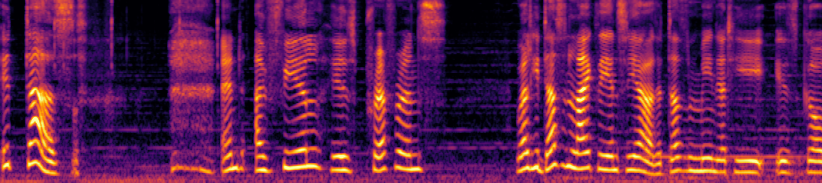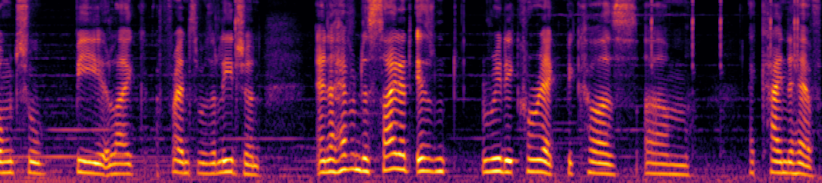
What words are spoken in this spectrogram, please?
it does. and I feel his preference. Well, he doesn't like the NCR. That doesn't mean that he is going to be like friends with the Legion. And I haven't decided isn't really correct because um, I kinda have.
